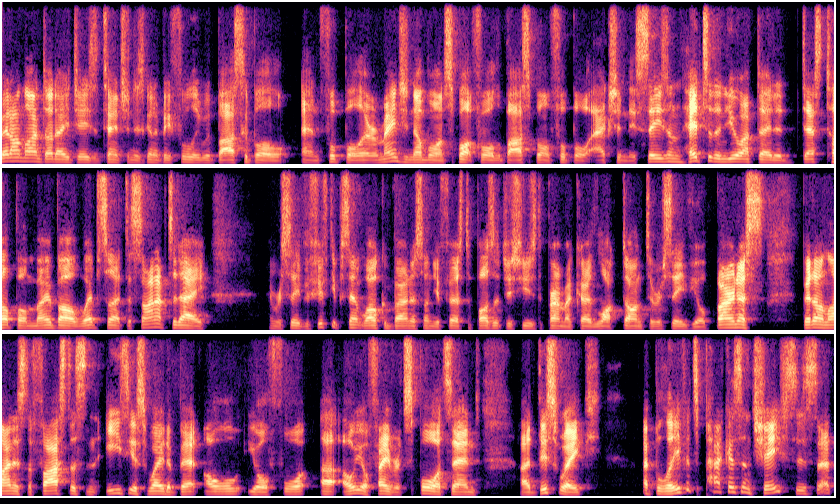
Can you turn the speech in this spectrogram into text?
BetOnline.ag's attention is going to be fully with basketball and football. It remains your number one spot for all the basketball and football action this season. Head to the new updated desktop or mobile website to sign up today and receive a 50% welcome bonus on your first deposit. Just use the promo code locked on to receive your bonus. BetOnline is the fastest and easiest way to bet all your for, uh, all your favorite sports. And uh, this week, I believe it's Packers and Chiefs. Is that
